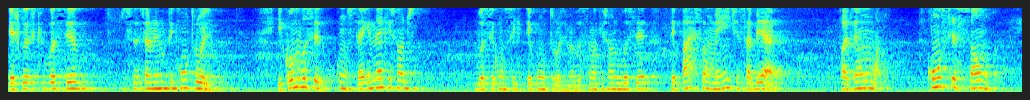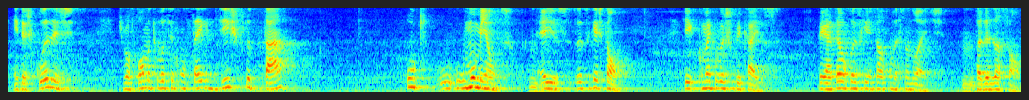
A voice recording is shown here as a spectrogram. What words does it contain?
e as coisas que você, sinceramente, não tem controle. E quando você consegue, não é questão de você conseguir ter controle, mas você é uma questão de você ter parcialmente, saber fazer uma concessão entre as coisas de uma forma que você consegue desfrutar o, o, o momento. É isso, toda essa questão. E como é que eu vou explicar isso? Pegar até uma coisa que a gente estava conversando antes. Fazer redação.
